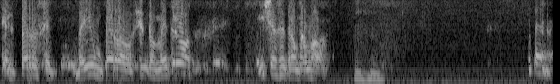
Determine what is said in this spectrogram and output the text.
El perro se veía un perro a 200 metros y ya se transformaba. Ujú. Bueno,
